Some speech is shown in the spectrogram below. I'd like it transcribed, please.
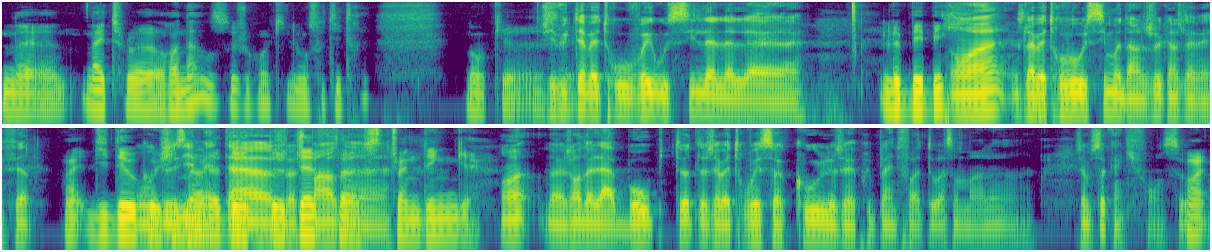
Night Runners, je crois qu'ils l'ont sous-titré. Donc, euh, J'ai vu que tu avais trouvé aussi le. le- le- le bébé Ouais, je l'avais trouvé aussi, moi, dans le jeu quand je l'avais fait. ouais, d'Hideo Kojima deuxième là, de- étage, de, Death pense, Stranding. Ouais, le genre de labo, puis tout. J'avais trouvé ça cool. J'avais pris plein de photos à ce moment-là. J'aime ça quand ils font ça. Ouais,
